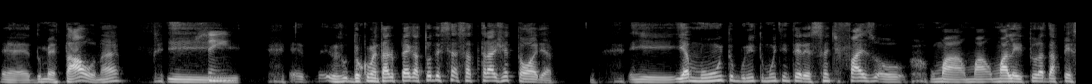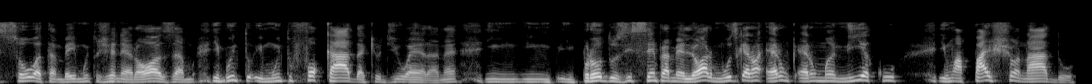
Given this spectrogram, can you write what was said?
é, do metal, né? E Sim. É, o documentário pega toda essa, essa trajetória e, e, é muito bonito, muito interessante, faz uma, uma, uma, leitura da pessoa também muito generosa e muito, e muito focada que o Dio era, né? Em, em, em produzir sempre a melhor música, era, era, um, era um maníaco e um apaixonado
